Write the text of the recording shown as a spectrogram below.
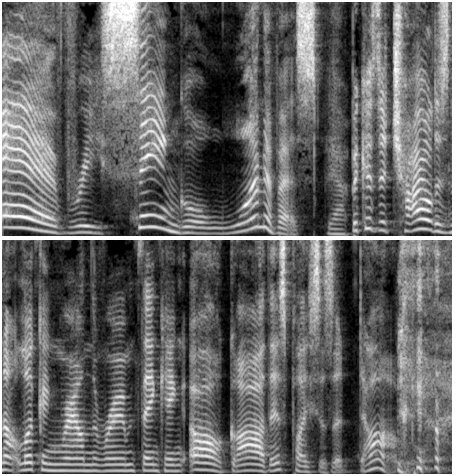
Every single one of us. Yeah. Because a child is not looking around the room thinking, "Oh God, this place is a dump."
